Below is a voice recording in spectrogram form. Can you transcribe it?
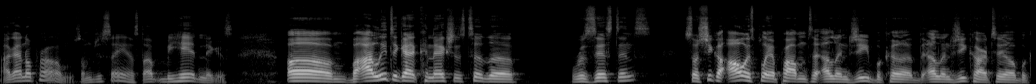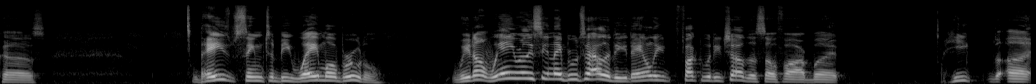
I got no problems. I'm just saying, stop beheading niggas. Um, but Alita got connections to the resistance. So she could always play a problem to LNG because the LNG cartel because they seem to be way more brutal. We don't we ain't really seen their brutality. They only fucked with each other so far, but he uh,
